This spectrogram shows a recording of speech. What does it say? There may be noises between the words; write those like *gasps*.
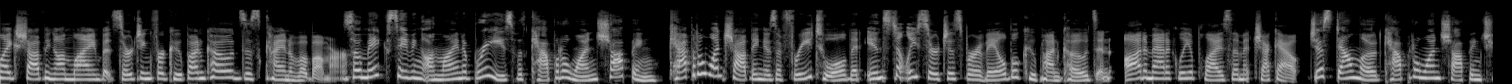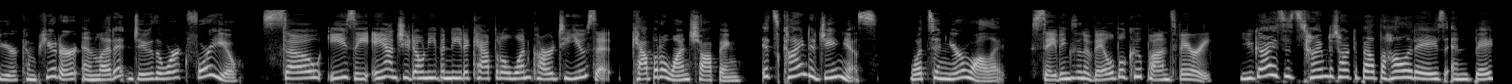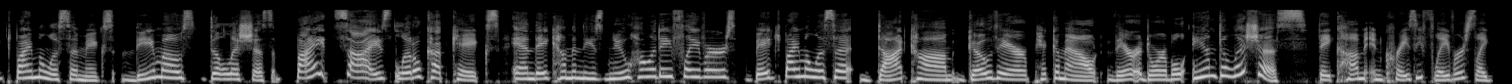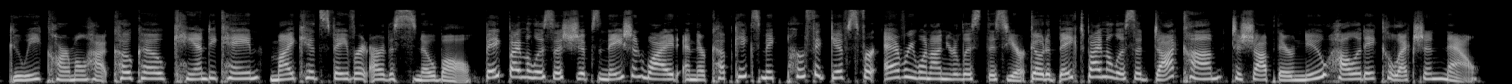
likes shopping online, but searching for coupon codes is kind of a bummer. So make saving online a breeze with Capital One Shopping. Capital One Shopping is a free tool that instantly searches for available coupon codes and automatically applies them at checkout. Just download Capital One Shopping to your computer and let it do the work for you. So easy, and you don't even need a Capital One card to use it. Capital One Shopping. It's kind of genius. What's in your wallet? Savings and available coupons vary. You guys, it's time to talk about the holidays and Baked by Melissa makes the most delicious bite-sized little cupcakes and they come in these new holiday flavors. Bakedbymelissa.com. Go there, pick them out. They're adorable and delicious. They come in crazy flavors like gooey caramel hot cocoa, candy cane. My kids' favorite are the snowball. Baked by Melissa ships nationwide and their cupcakes make perfect gifts for everyone on your list this year. Go to bakedbymelissa.com to shop their new holiday collection now.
